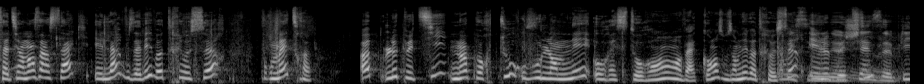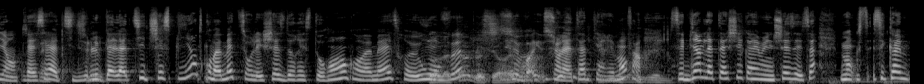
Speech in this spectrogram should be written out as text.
ça tient dans un sac et là vous avez votre rehausseur pour mettre hop, le petit n'importe où vous l'emmenez au restaurant, en vacances, vous emmenez votre Ah oui, c'est et le une petit. chaise pliante. Bah, c'est la petite, le- la petite chaise pliante qu'on va mettre sur les chaises de restaurant, qu'on va mettre euh, où Sur on veut, table, sur, sur la table carrément. Enfin, c'est bien de l'attacher quand même une chaise et ça. C'est quand même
